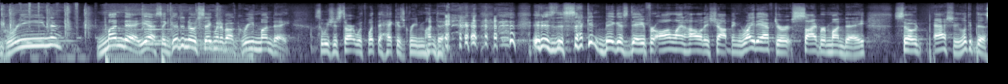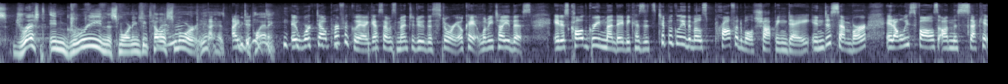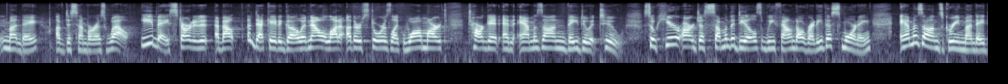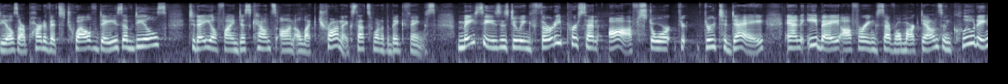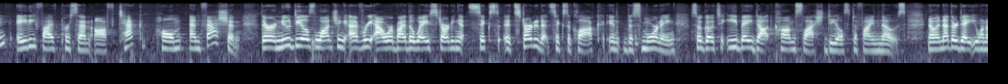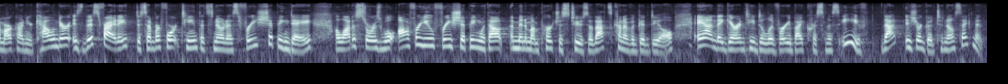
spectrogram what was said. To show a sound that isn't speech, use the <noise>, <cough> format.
Green Monday. Yes, a good to know segment about Green Monday. So we should start with what the heck is Green Monday? <laughs> it is the second biggest day for online holiday shopping right after Cyber Monday. So Ashley, look at this. Dressed in green this morning to tell us that? more. Yeah, it's I didn't. planning. <laughs> It worked out perfectly. I guess I was meant to do this story. Okay, let me tell you this. It is called Green Monday because it's typically the most profitable shopping day in December. It always falls on the second Monday of December as well. eBay started it about a decade ago, and now a lot of other stores like Walmart, Target, and Amazon, they do it too. So here are just some of the deals we found already this morning. Amazon's Green Monday deals are part of its 12 days of deals. Today you'll find discounts on electronics. That's one of the big things. Macy's is doing 30% off store thr- through today, and eBay offering several markdowns, including 85% off tech, home, and fashion. There are new deals launching every hour, by the way, starting at six. It started at six o'clock this morning. So go to ebay.com slash deals to find those. Now, another date you want to mark on your calendar is this Friday, December 14th. It's known as Free Shipping Day. A lot of stores will offer you free shipping without a minimum purchase too, so that's kind of a good deal. And they guarantee delivery by Christmas Eve. That is your good to know segment.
